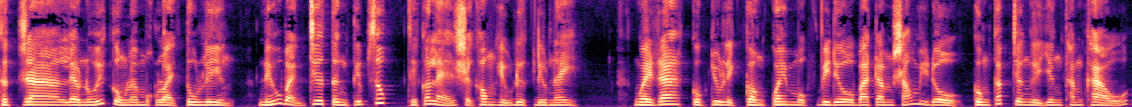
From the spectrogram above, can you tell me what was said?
Thực ra, leo núi cũng là một loại tu luyện. Nếu bạn chưa từng tiếp xúc thì có lẽ sẽ không hiểu được điều này. Ngoài ra, Cục Du lịch còn quay một video 360 độ cung cấp cho người dân tham khảo,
